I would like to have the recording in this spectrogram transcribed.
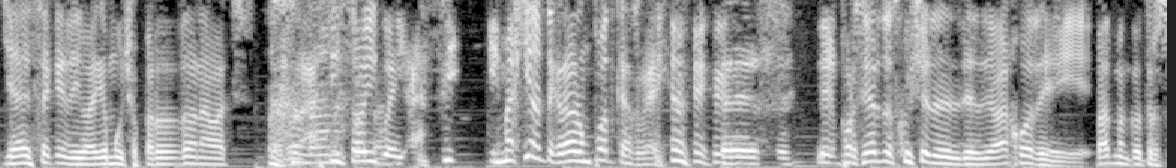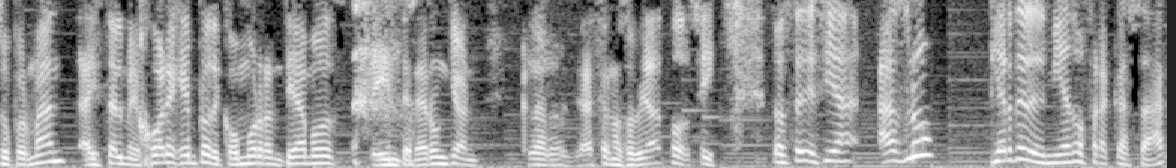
ya sé que divagué mucho, perdona Max, así soy, güey, así. Imagínate grabar un podcast, güey. Eh, Por cierto, escuchen el desde abajo de Batman contra Superman. Ahí está el mejor ejemplo de cómo ranteamos sin tener un guion. Claro. Ya se nos olvida todo. Sí. Entonces te decía, hazlo, pierde el miedo a fracasar,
